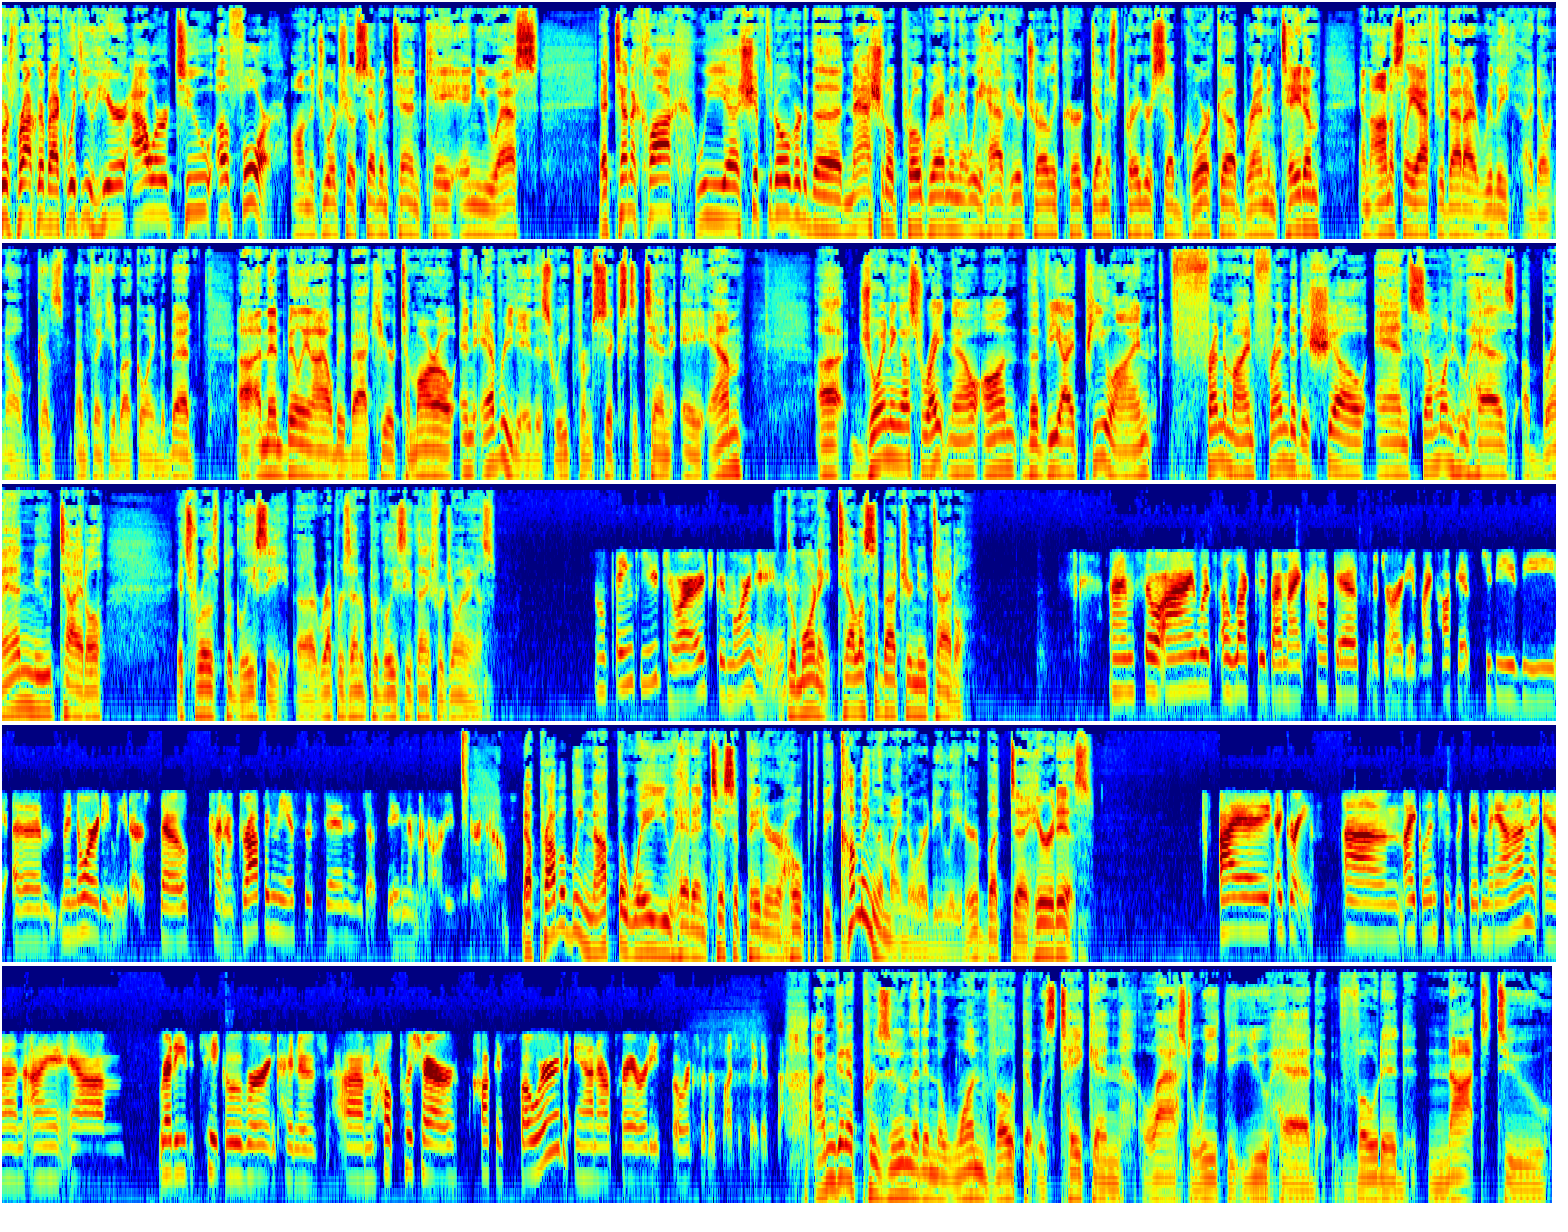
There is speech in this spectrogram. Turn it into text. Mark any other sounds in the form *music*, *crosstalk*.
George Brauchler back with you here, hour two of four on the George Show 710 KNUS. At 10 o'clock, we uh, shifted over to the national programming that we have here. Charlie Kirk, Dennis Prager, Seb Gorka, Brandon Tatum. And honestly, after that, I really, I don't know because I'm thinking about going to bed. Uh, and then Billy and I will be back here tomorrow and every day this week from 6 to 10 a.m. Uh, joining us right now on the VIP line, friend of mine, friend of the show, and someone who has a brand new title. It's Rose Pugliese. Uh, Representative Pugliese, thanks for joining us. Well, thank you, George. Good morning. Good morning. Tell us about your new title. Um, so I was elected by my caucus, majority of my caucus, to be the um, minority leader. So kind of dropping the assistant and just being the minority leader now. Now, probably not the way you had anticipated or hoped becoming the minority leader, but uh, here it is. I agree. Um, Mike Lynch is a good man, and I am ready to take over and kind of um, help push our caucus forward and our priorities forward for this legislative session. I'm going to presume that in the one vote that was taken last week that you had voted not to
